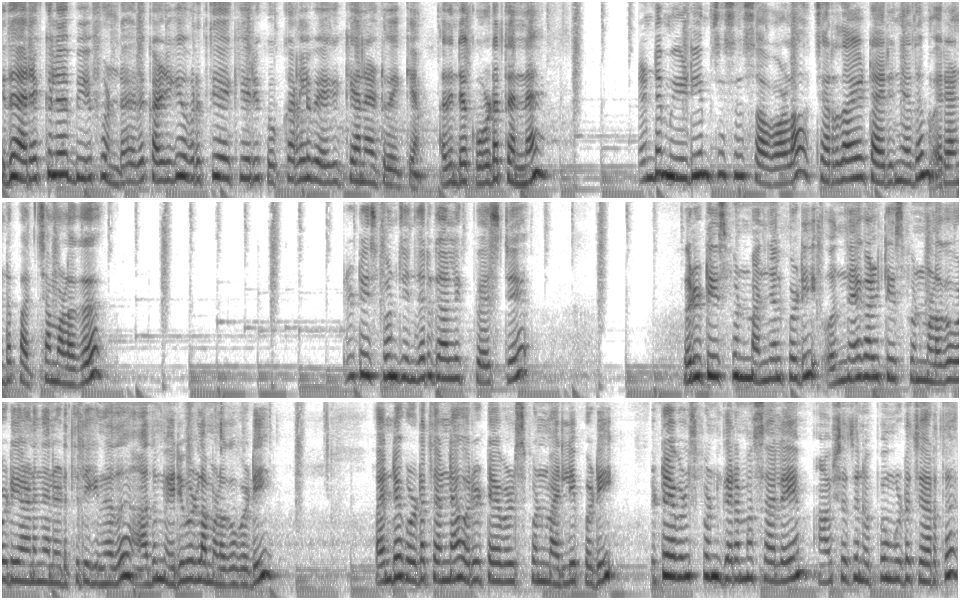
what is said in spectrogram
ഇത് അര കിലോ ബീഫുണ്ട്. ഇത് കഴുകി വൃത്തിയാക്കി ഒരു കുക്കറിൽ വേവിക്കാനായിട്ട് വയ്ക്കാം. അതിന്റെ കൂടെ തന്നെ രണ്ട് മീഡിയം സൈസ് സവാള ചെറുതായിട്ട് അരിഞ്ഞതും രണ്ട് പച്ചമുളക് ഒരു ടീസ്പൂൺ ജിഞ്ചർ ഗാർലിക് പേസ്റ്റ് ഒരു ടീസ്പൂൺ മഞ്ഞൾപ്പൊടി ഒന്നേകാൽ ടീസ്പൂൺ മുളക് പൊടിയാണ് ഞാൻ എടുത്തിരിക്കുന്നത്. അതും എരിവുള്ള മുളക് പൊടി. അതിന്റെ കൂടെ തന്നെ ഒരു ടേബിൾ സ്പൂൺ മല്ലിപ്പൊടി ഒരു ടേബിൾ സ്പൂൺ ഗരം മസാലയും ആവശ്യത്തിന് ഉപ്പും കൂടെ ചേർത്ത്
